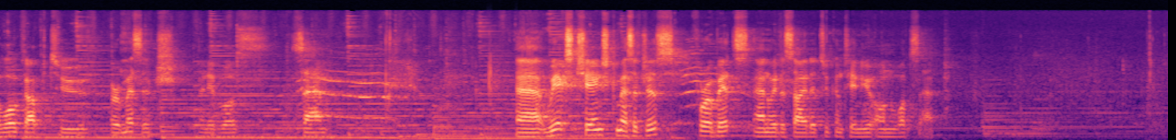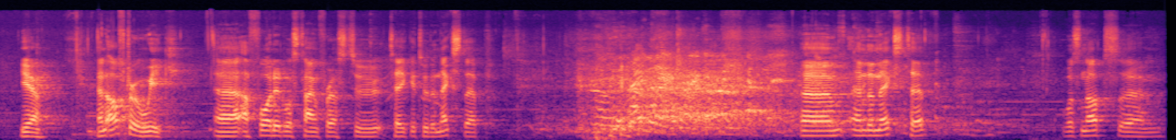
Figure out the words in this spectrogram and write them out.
I woke up to her message, and it was Sam. Uh, we exchanged messages for a bit, and we decided to continue on WhatsApp. Yeah, and after a week, uh, I thought it was time for us to take it to the next step. um, and the next step was not um,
